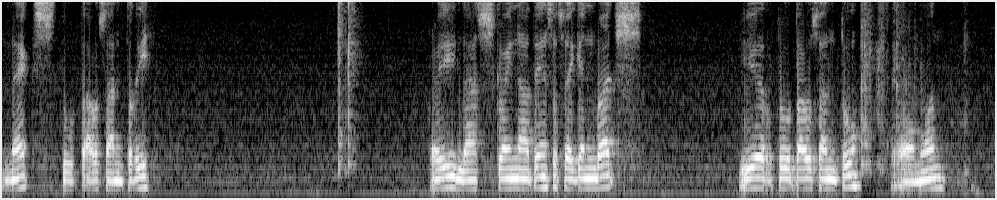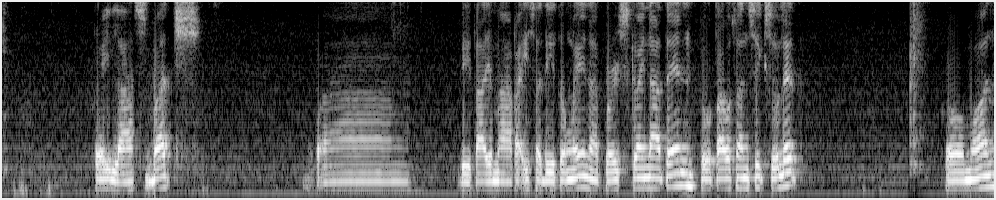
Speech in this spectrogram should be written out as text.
Next, 2003. Okay, last coin natin sa second batch. Year 2002. Common. Okay, last batch. Pang di tayo makakaisa dito ngayon na first coin natin 2006 ulit. Common.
